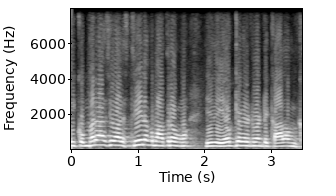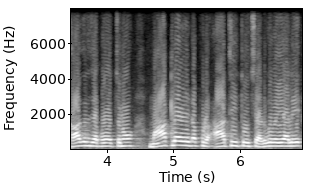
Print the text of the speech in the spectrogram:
ఈ కుంభరాశి వారి స్త్రీలకు మాత్రం ఇది యోగ్యమైనటువంటి కాలం కాదని చెప్పవచ్చును. మాట్లాడేటప్పుడు ఆచితూచి అడుగు వేయాలి.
